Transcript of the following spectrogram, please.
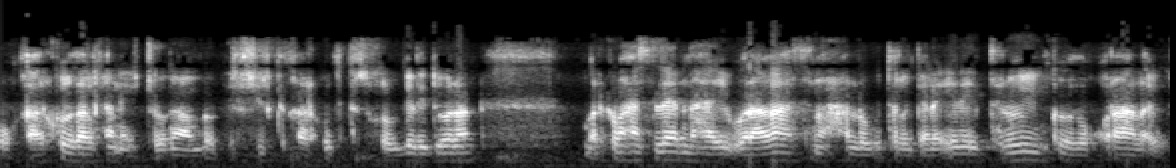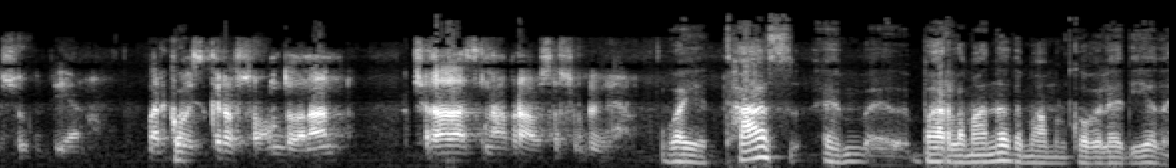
oo qaarkood halkan ay joogaanba shirka qaarkood ka soo qaybgeli doonaan marka waxaan is leenahay waraaqahaasna waxaa loogu talagalay inay talooyinkooda qoraal ay ku soo gudbiyaan marka way isgarab socon doonaan shaqadaasna habraac saas u dhigaya waayo taas baarlamaanada maamul goboleedyada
